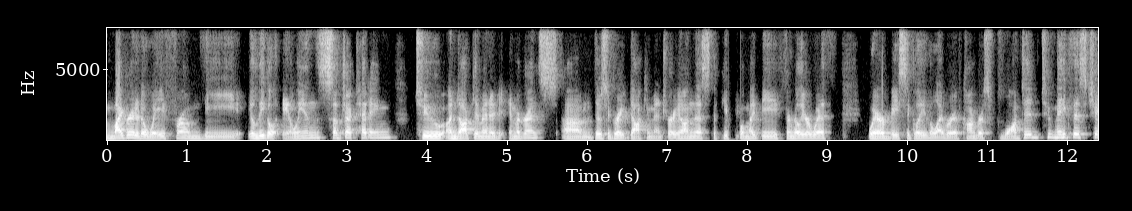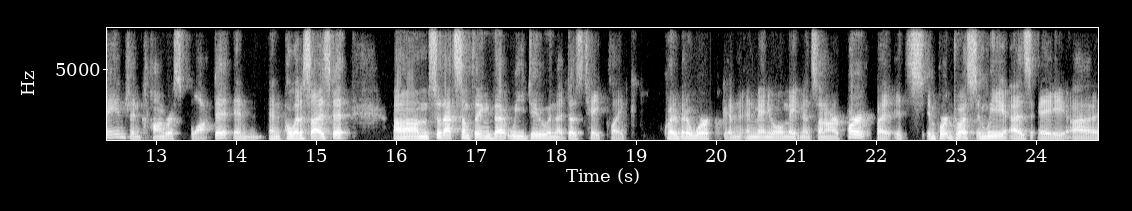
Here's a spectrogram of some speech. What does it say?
migrated away from the illegal aliens subject heading to undocumented immigrants. Um, there's a great documentary on this that people might be familiar with, where basically the Library of Congress wanted to make this change and Congress blocked it and, and politicized it. Um, so that's something that we do and that does take like quite a bit of work and, and manual maintenance on our part, but it's important to us. And we as a uh,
